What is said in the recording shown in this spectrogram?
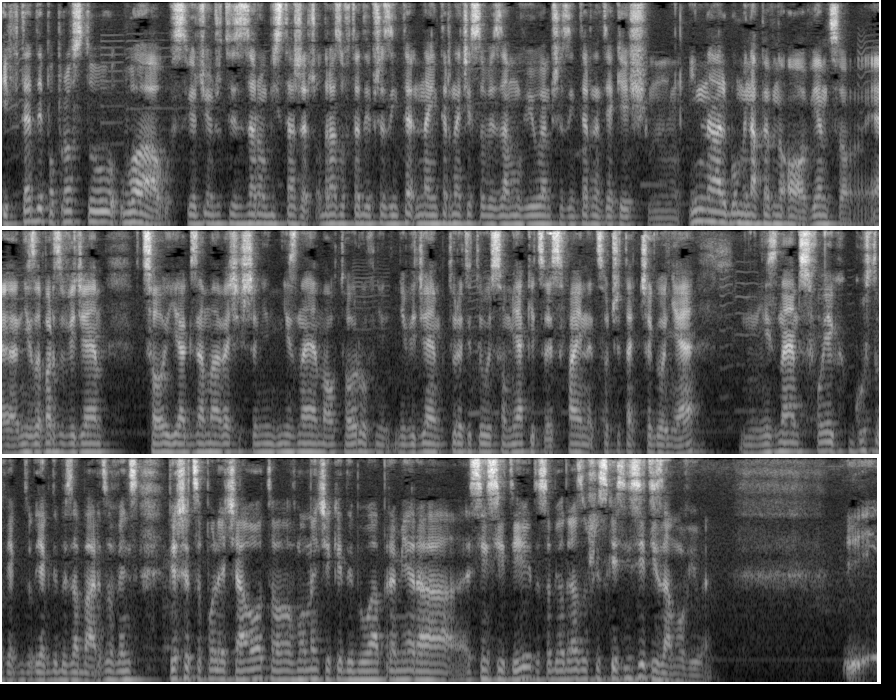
i wtedy po prostu, wow, stwierdziłem, że to jest zarąbista rzecz. Od razu wtedy przez inter na internecie sobie zamówiłem przez internet jakieś mm, inne albumy, na pewno, o, wiem co. Nie za bardzo wiedziałem, co i jak zamawiać, jeszcze nie, nie znałem autorów, nie, nie, wiedziałem, które tytuły są jakie, co jest fajne, co czytać, czego nie. Nie znałem swoich gustów jak, jak gdyby za bardzo, więc pierwsze co poleciało, to w momencie, kiedy była premiera Sin City, to sobie od razu wszystkie Sin City zamówiłem. I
